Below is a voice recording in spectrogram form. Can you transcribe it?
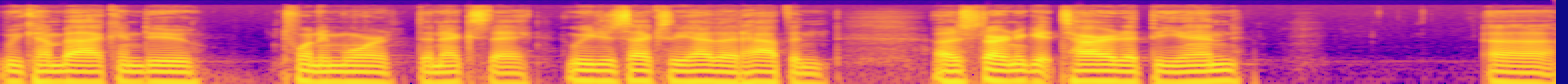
we come back and do twenty more the next day. We just actually had that happen. I was starting to get tired at the end. Uh,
